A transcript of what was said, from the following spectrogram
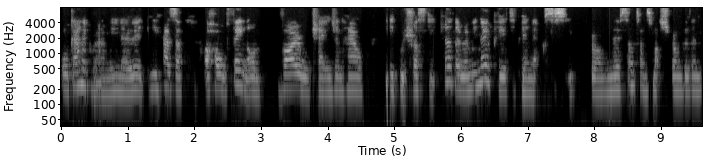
organogram. You know, it, he has a, a whole thing on viral change and how people trust each other. And we know peer-to-peer nexus is strong, and they're sometimes much stronger than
